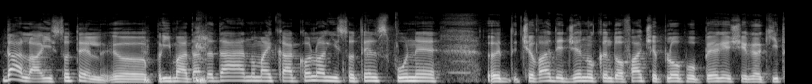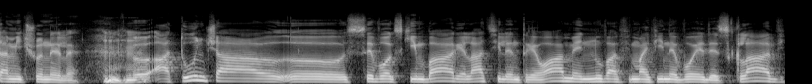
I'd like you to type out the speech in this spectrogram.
da, la Aristotel. Uh, prima dată, da, numai că acolo Aristotel spune uh, ceva de genul când o face plopul pere și răchita micșunele. Uh-huh. Atunci uh, se vor schimba relațiile între oameni, nu va fi mai fi nevoie de sclavi,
